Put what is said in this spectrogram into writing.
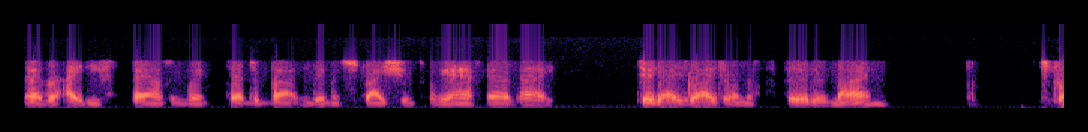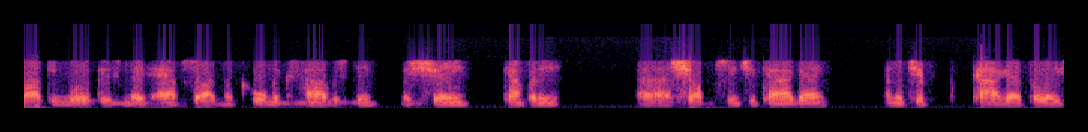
Over 80,000 went uh, took part in demonstrations for the eight hour day. Two days later, on the 3rd of May, striking workers met outside McCormick's Harvesting Machine Company uh, shops in Chicago, and the Chicago police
